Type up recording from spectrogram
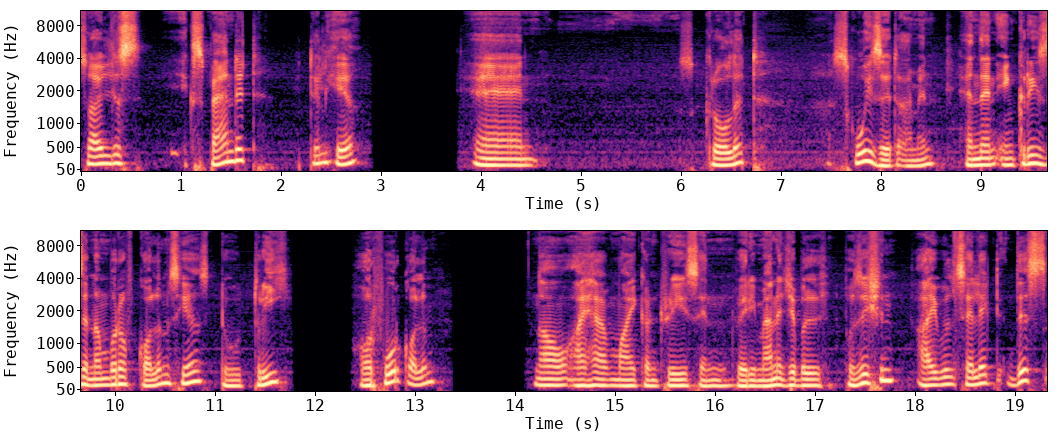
So I'll just expand it till here and scroll it, squeeze it, I mean, and then increase the number of columns here to three or four column. Now I have my countries in very manageable position. I will select this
